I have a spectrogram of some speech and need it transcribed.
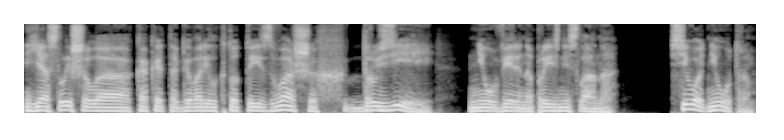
я слышала, как это говорил кто-то из ваших друзей», — неуверенно произнесла она. «Сегодня утром.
